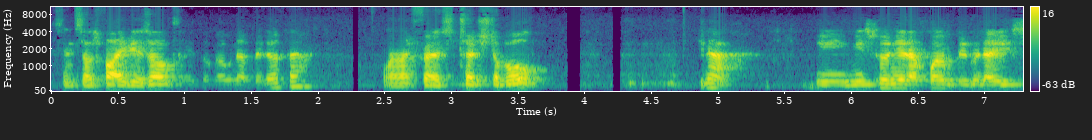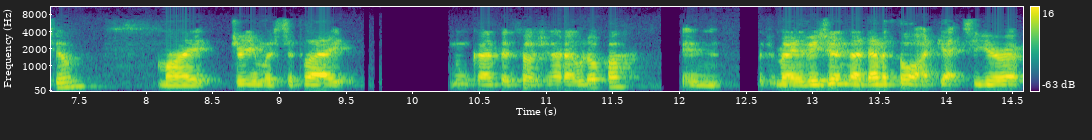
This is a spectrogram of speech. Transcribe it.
since I was five years old. Una pelota When I first touched a ball, y nada. Mi, mi sueño era jugar en primera división. my dream was to play Nunca he pensado llegar a Europa. in the Premier Division. I never thought I'd get to Europe.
